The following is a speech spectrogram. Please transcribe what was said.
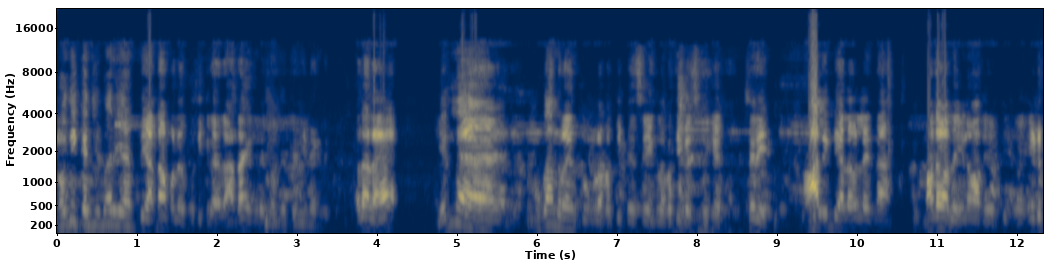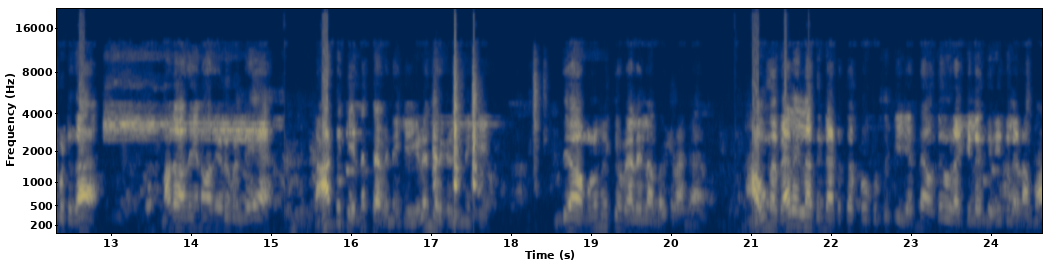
நொதி கஞ்சி மாதிரி ஏன் இப்படி அண்ணாமலை குதிக்கிறாரு? அதான் எங்களுக்கு வந்து தெரியல எங்களுக்கு. அதனால என்ன முகாந்திரம் இருக்கு? உங்களை பத்தி பேசு எங்களை பத்தி பேசுறதுக்கு. சரி ஆல் இந்தியா லெவல்ல என்ன மதவாத இனவாதம் எடு- எடுபட்டுதா மதவாத இனவாதம் எடுப்பில்லையே. நாட்டுக்கு என்ன தேவை இன்னைக்கு? இளைஞர்கள் இன்னைக்கு இந்தியா முழுமைக்கும் வேலை இல்லாம இருக்கிறாங்க. அவங்க வேலையில்லா திண்டாட்டத்தை போக்குறதுக்கு என்ன வந்து ஒரு அகில இந்த ரீதியில நம்ம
